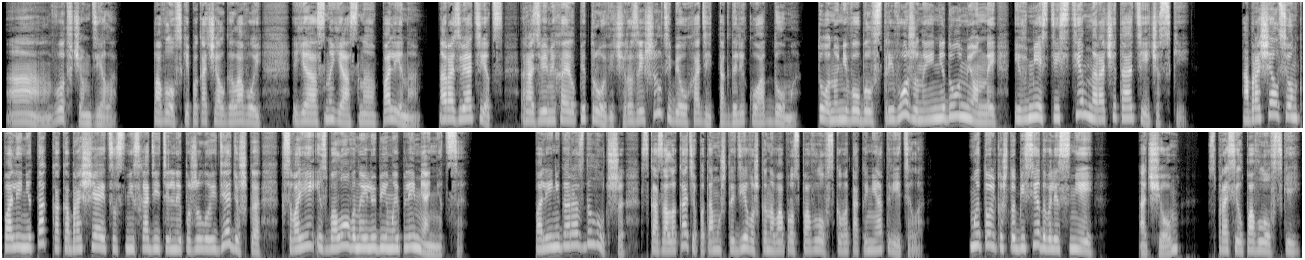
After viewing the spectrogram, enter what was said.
«А, вот в чем дело». Павловский покачал головой. «Ясно, ясно. Полина, а разве отец, разве Михаил Петрович разрешил тебе уходить так далеко от дома? Тон у него был встревоженный и недоуменный, и вместе с тем нарочито отеческий. Обращался он к Полине так, как обращается снисходительный пожилой дядюшка к своей избалованной любимой племяннице. «Полине гораздо лучше», — сказала Катя, потому что девушка на вопрос Павловского так и не ответила. «Мы только что беседовали с ней». «О чем?» — спросил Павловский.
